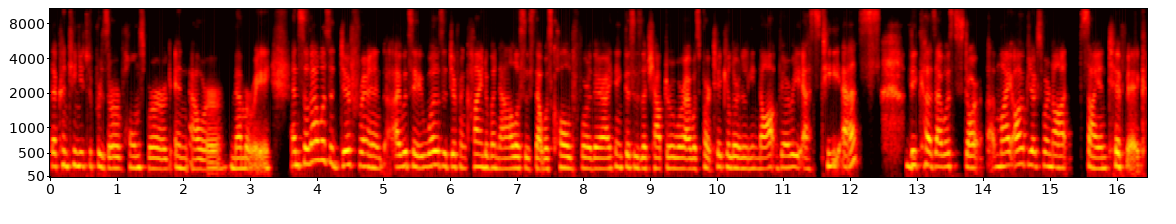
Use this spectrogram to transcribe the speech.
that continue to preserve Holmesburg in our memory. And so that was a different, I would say it was a different kind of analysis that was called for there. I think this is a chapter where I was particularly not very STS because I was start my objects were not scientific,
